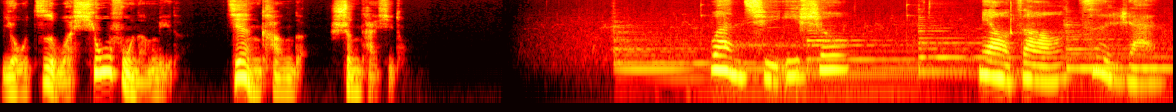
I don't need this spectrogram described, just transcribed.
有自我修复能力的健康的生态系统。万曲一收，妙造自然。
